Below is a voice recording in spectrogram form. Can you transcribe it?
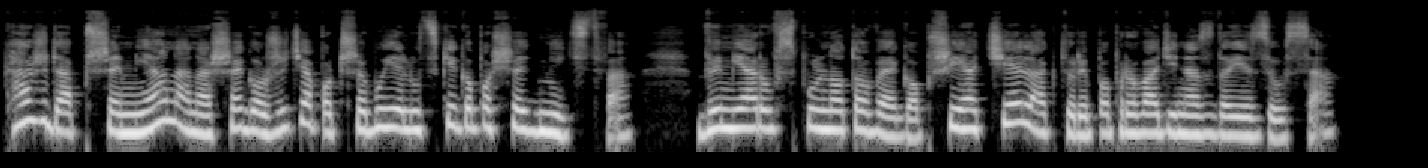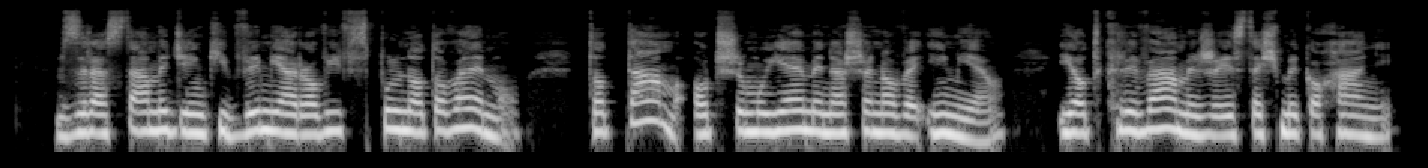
Każda przemiana naszego życia potrzebuje ludzkiego pośrednictwa, wymiaru wspólnotowego, przyjaciela, który poprowadzi nas do Jezusa. Wzrastamy dzięki wymiarowi wspólnotowemu. To tam otrzymujemy nasze nowe imię i odkrywamy, że jesteśmy kochani.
